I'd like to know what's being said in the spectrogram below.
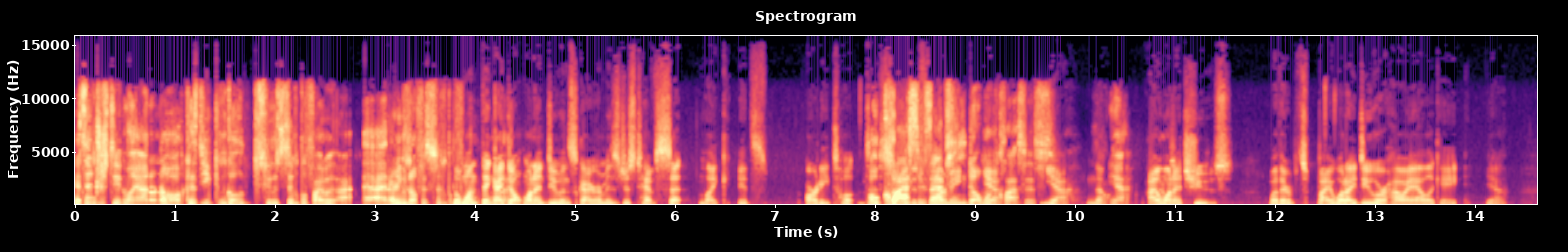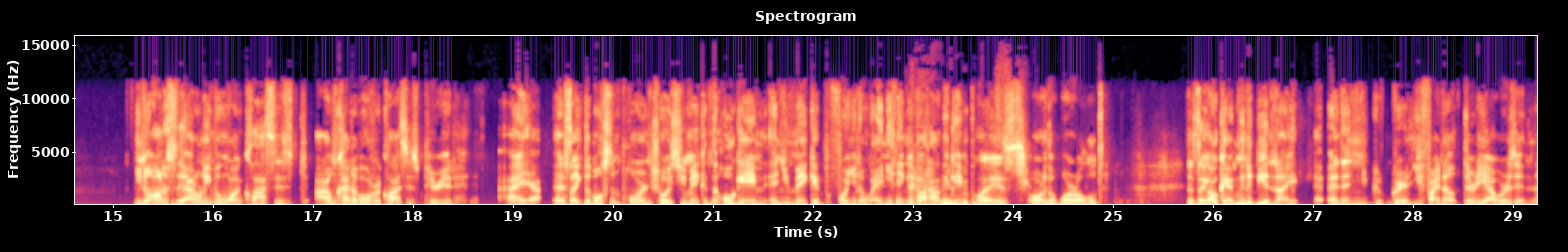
It's interesting. Like I don't know because you can go too simplified. With, I, I don't even know if it's simple. The one thing I don't want to do in Skyrim is just have set like it's already to- Oh, classes. for Absolutely me. don't want yeah. classes. Yeah, no. Yeah. I want to choose whether it's by what I do or how I allocate. Yeah. You know, honestly, I don't even want classes. I'm kind of over classes. Period. I it's like the most important choice you make in the whole game, and you make it before you know anything about how the game plays or the world. It's like, okay, I'm going to be a knight, and then you, you find out 30 hours in,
